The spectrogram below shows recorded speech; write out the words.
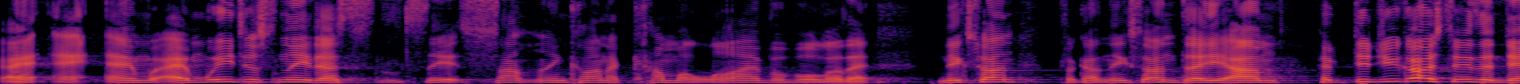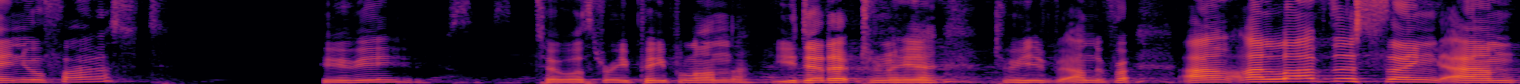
And, and, and, we just need to see something kind of come alive of all of that. Next one, flick up next one. The, um, have, did you guys do the Daniel fast? Of you? Two or three people on the, you did it from here, on the front. Um, I love this thing. Um,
